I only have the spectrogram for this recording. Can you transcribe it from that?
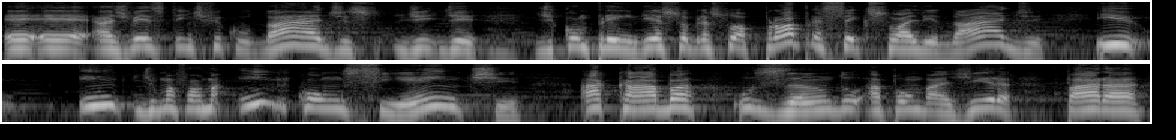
é, é, às vezes, tem dificuldades de, de, de, compreender sobre a sua própria sexualidade e, in, de uma forma inconsciente, acaba usando a pombagira para,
